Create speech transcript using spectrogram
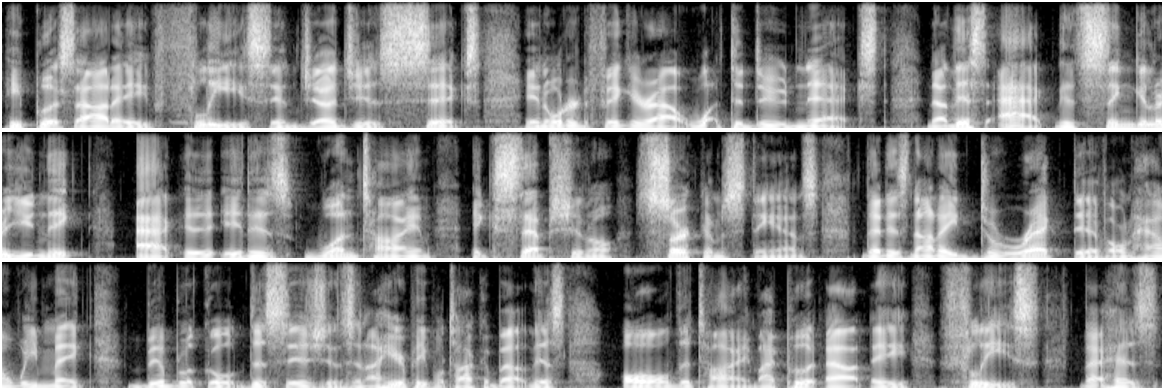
He puts out a fleece in Judges 6 in order to figure out what to do next. Now, this act, this singular, unique act. It is one time exceptional circumstance that is not a directive on how we make biblical decisions. And I hear people talk about this all the time. I put out a fleece that has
